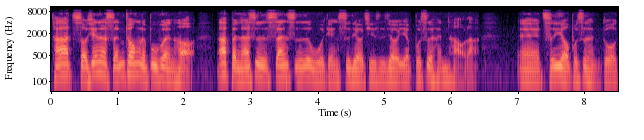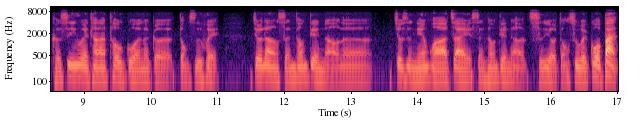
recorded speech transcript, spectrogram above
它首先呢神通的部分哈，那本来是三十五点四六，其实就也不是很好啦，呃持有不是很多，可是因为它透过那个董事会，就让神通电脑呢。就是年华在神通电脑持有董事会过半，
